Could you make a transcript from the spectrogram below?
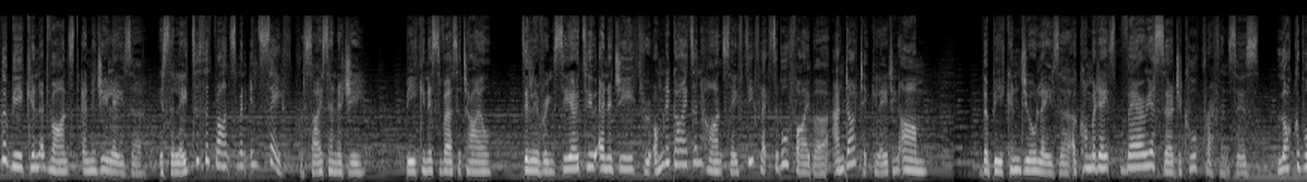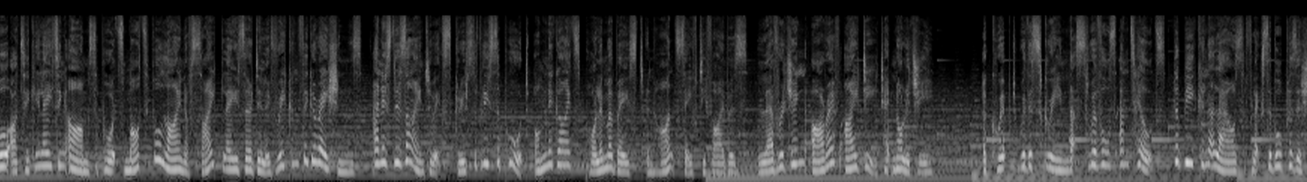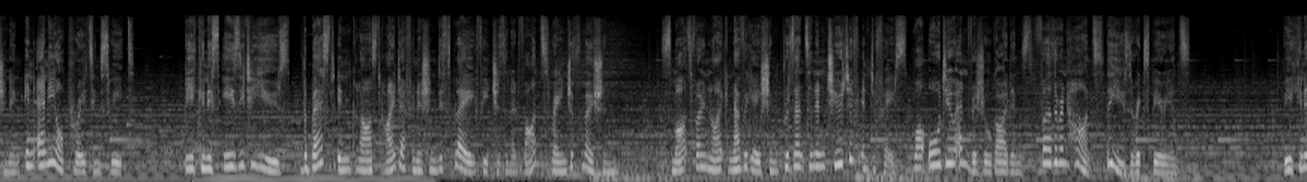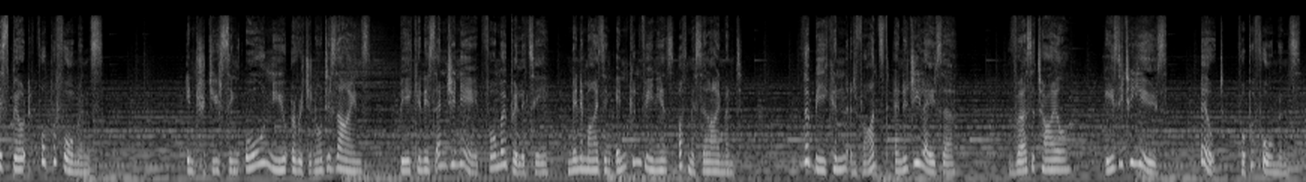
The Beacon Advanced Energy Laser is the latest advancement in safe, precise energy. Beacon is versatile, delivering CO2 energy through Omniguide's enhanced safety flexible fibre and articulating arm. The Beacon Dual Laser accommodates various surgical preferences. Lockable articulating arm supports multiple line-of-sight laser delivery configurations and is designed to exclusively support Omniguide's polymer-based enhanced safety fibres, leveraging RFID technology. Equipped with a screen that swivels and tilts, the Beacon allows flexible positioning in any operating suite. Beacon is easy to use. The best in-class high-definition display features an advanced range of motion. Smartphone-like navigation presents an intuitive interface while audio and visual guidance further enhance the user experience. Beacon is built for performance. Introducing all new original designs, Beacon is engineered for mobility, minimizing inconvenience of misalignment. The Beacon Advanced Energy Laser. Versatile, easy to use, built for performance.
